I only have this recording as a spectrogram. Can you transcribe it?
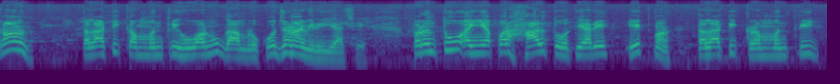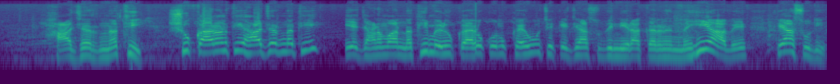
ત્રણ તલાટી કમ મંત્રી હોવાનું ગામ લોકો જણાવી રહ્યા છે. પરંતુ અહીંયા પર હાલ તો અત્યારે એક પણ તલાટી ક્રમ મંત્રી હાજર નથી. શું કારણથી હાજર નથી? એ જાણવા નથી મળ્યું. કારણ લોકોનું કહેવું છે કે જ્યાં સુધી નિરાકરણ નહીં આવે, ત્યાં સુધી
